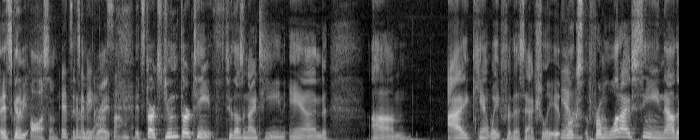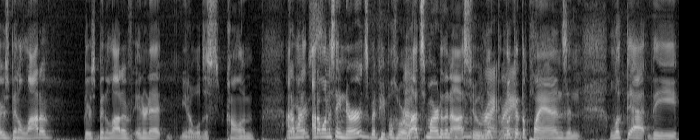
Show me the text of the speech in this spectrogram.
It's gonna be awesome. It's gonna gonna be great. awesome. It starts June thirteenth, two thousand nineteen, and um, I can't wait for this. Actually, it Yeah. looks from what I've seen. Now, there's been a lot of there's been a lot of internet. You know, we'll just call them. I don't want to. I don't want to say nerds, but people who are a lot smarter than us who Right, looked, looked at the plans and looked at the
